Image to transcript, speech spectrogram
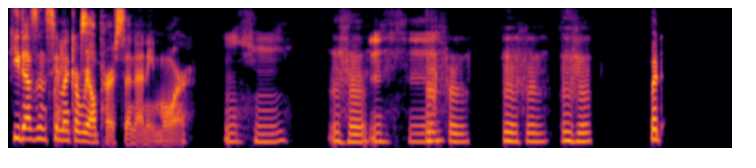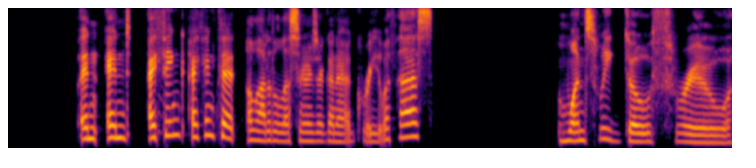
He doesn't seem like a real person anymore. Mm-hmm. Mm-hmm. Mm-hmm. Mm-hmm. Mm-hmm. Mm-hmm. But and and I think I think that a lot of the listeners are going to agree with us once we go through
